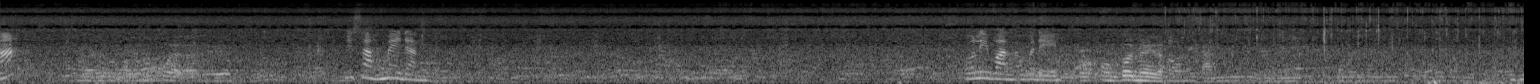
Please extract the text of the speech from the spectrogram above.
ฮะนี่ซะไม่ดัน only one over day Omdöj mig då. โอ้โห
